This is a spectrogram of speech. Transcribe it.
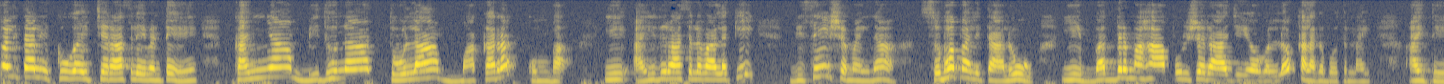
ఫలితాలు ఎక్కువగా ఇచ్చే రాశులు ఏవంటే కన్యా మిథున తుల మకర కుంభ. ఈ ఐదు రాశుల వాళ్ళకి విశేషమైన శుభ ఫలితాలు ఈ భద్ర మహాపురుష రాజయోగంలో కలగబోతున్నాయి. అయితే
